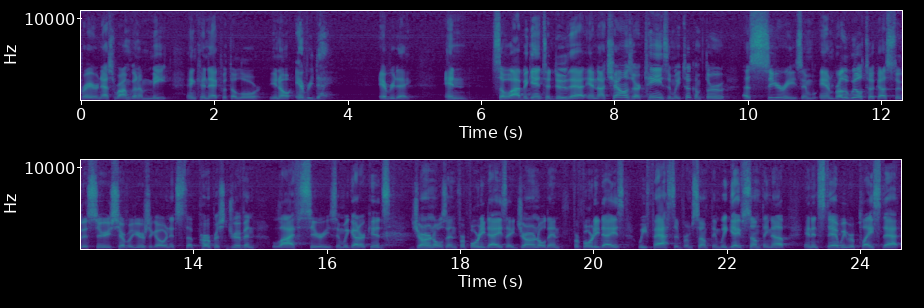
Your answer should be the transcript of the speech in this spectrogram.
prayer. And that's where I'm going to meet and connect with the Lord, you know, every day. Every day. And so I began to do that, and I challenged our teens, and we took them through a series. And, and Brother Will took us through this series several years ago, and it's the Purpose Driven Life series. And we got our kids journals, and for 40 days they journaled, and for 40 days we fasted from something. We gave something up, and instead we replaced that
